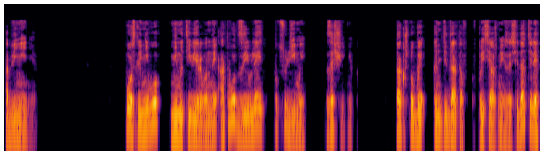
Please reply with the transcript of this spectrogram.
обвинения. После него немотивированный отвод заявляет подсудимый, защитник. Так, чтобы кандидатов в присяжные заседатели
